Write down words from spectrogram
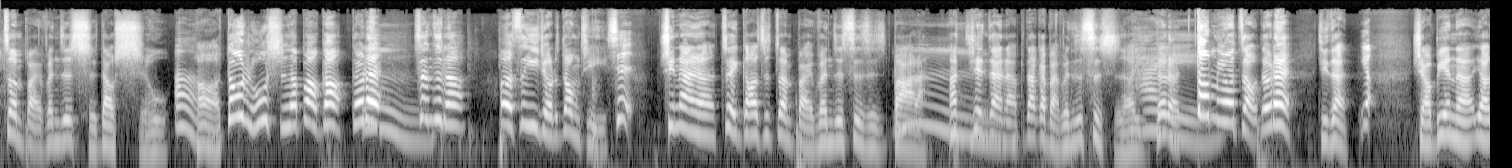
赚百分之十到十五，嗯哦，都如实的报告，对不对？嗯甚至呢二四一九的重企，是现在呢，最高是赚百分之四十八了，嗯。那现在呢，大概百分之四十而已，嗨。对不对？都没有走，对不对？记得哟，小编呢要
